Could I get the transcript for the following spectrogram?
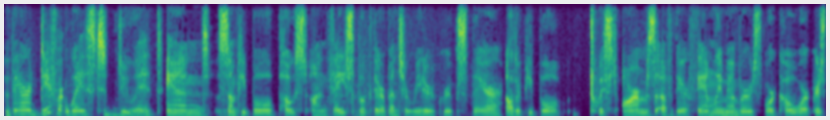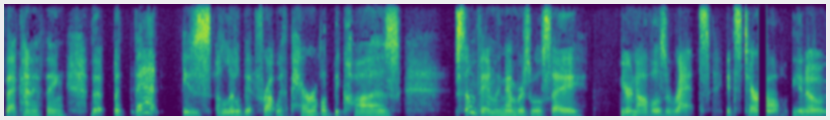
there are different ways to do it. And some people post on Facebook. There are a bunch of reader groups there. Other people twist arms of their family members or coworkers, that kind of thing. The, but that is a little bit fraught with peril because some family members will say, your novel is rats. It's terrible. You know,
